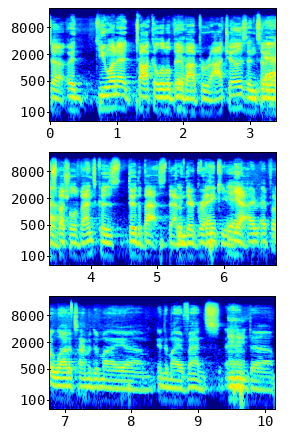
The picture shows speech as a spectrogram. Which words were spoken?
So, uh, do you want to talk a little bit Yeah. about Brewrachos and some of your special events because they're the best. I mean, they're great. Thank you. Yeah. I, I put a lot of time into my um, into my events, Mm-hmm. and um,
